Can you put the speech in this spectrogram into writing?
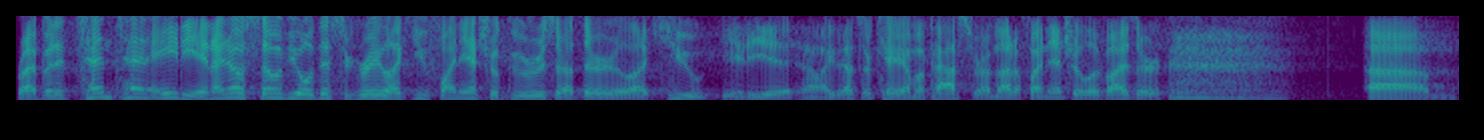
right? But at 10, 10, 80, and I know some of you will disagree, like you financial gurus out there, you're like, you idiot. And I'm like, that's okay, I'm a pastor, I'm not a financial advisor. Um,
